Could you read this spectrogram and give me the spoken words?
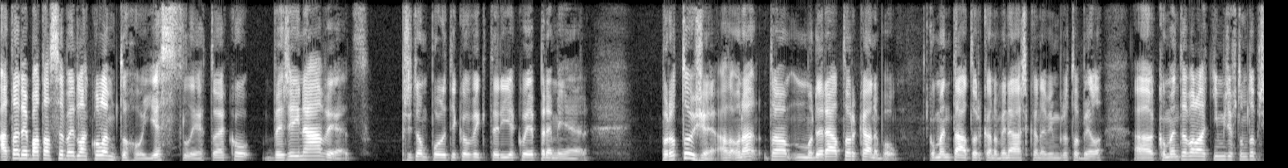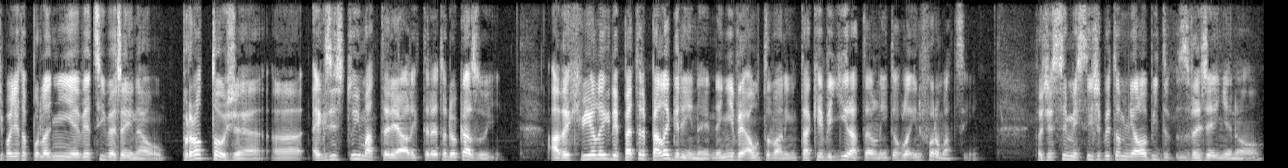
A ta debata se vedla kolem toho, jestli je to jako veřejná věc při tom politikovi, který jako je premiér. Protože, a ona, ta moderátorka nebo komentátorka, novinářka, nevím, kdo to byl, a komentovala tím, že v tomto případě to podle ní je věcí veřejnou, protože uh, existují materiály, které to dokazují. A ve chvíli, kdy Petr Pellegrini není vyautovaný, tak je vydíratelný tohle informací. Takže si myslí, že by to mělo být zveřejněno,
